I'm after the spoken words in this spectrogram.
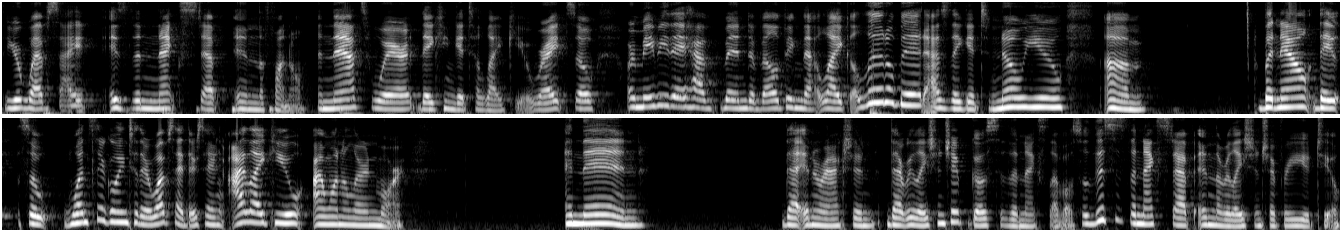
your website is the next step in the funnel. And that's where they can get to like you, right? So, or maybe they have been developing that like a little bit as they get to know you. Um, but now they, so once they're going to their website, they're saying, I like you, I want to learn more. And then that interaction, that relationship goes to the next level. So, this is the next step in the relationship for you two.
